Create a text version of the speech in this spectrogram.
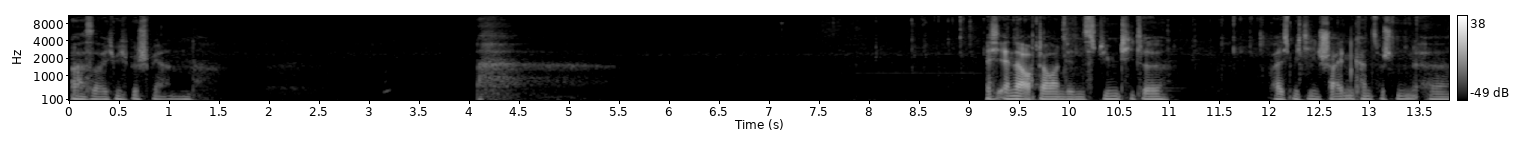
was soll ich mich beschweren? Ich ändere auch dauernd den Streamtitel, weil ich mich nicht entscheiden kann zwischen äh,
